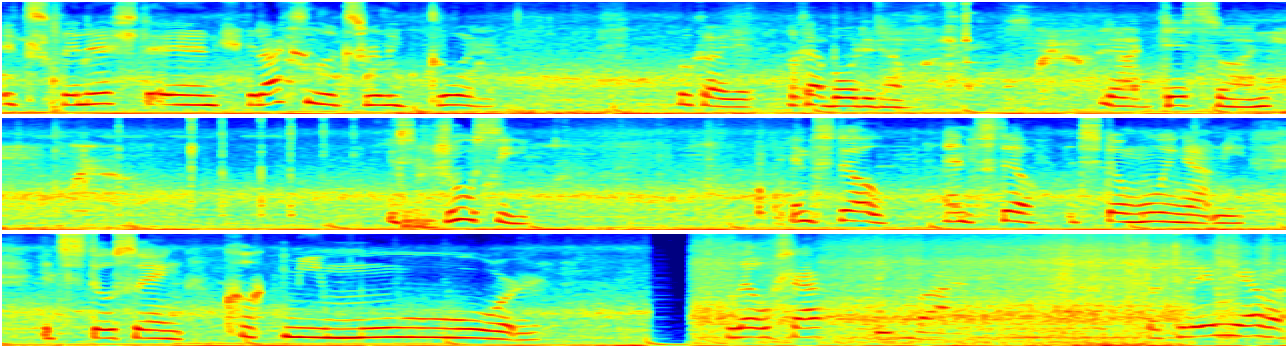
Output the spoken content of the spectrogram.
It's finished and it actually looks really good. Look at it. Look at both of them. Got this one. It's juicy. And still, and still, it's still moving at me. It's still saying, cook me more. Little Chef, big vibe. So today we have a,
